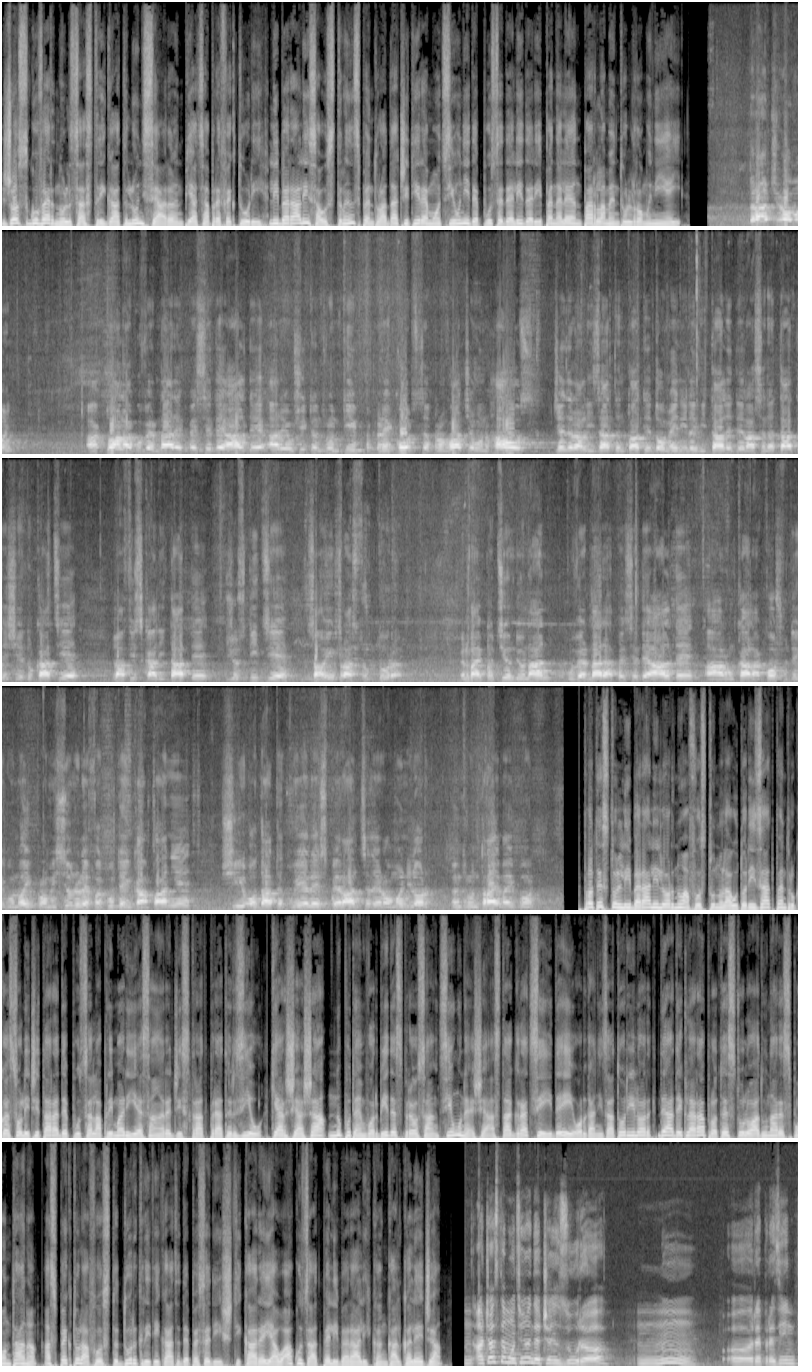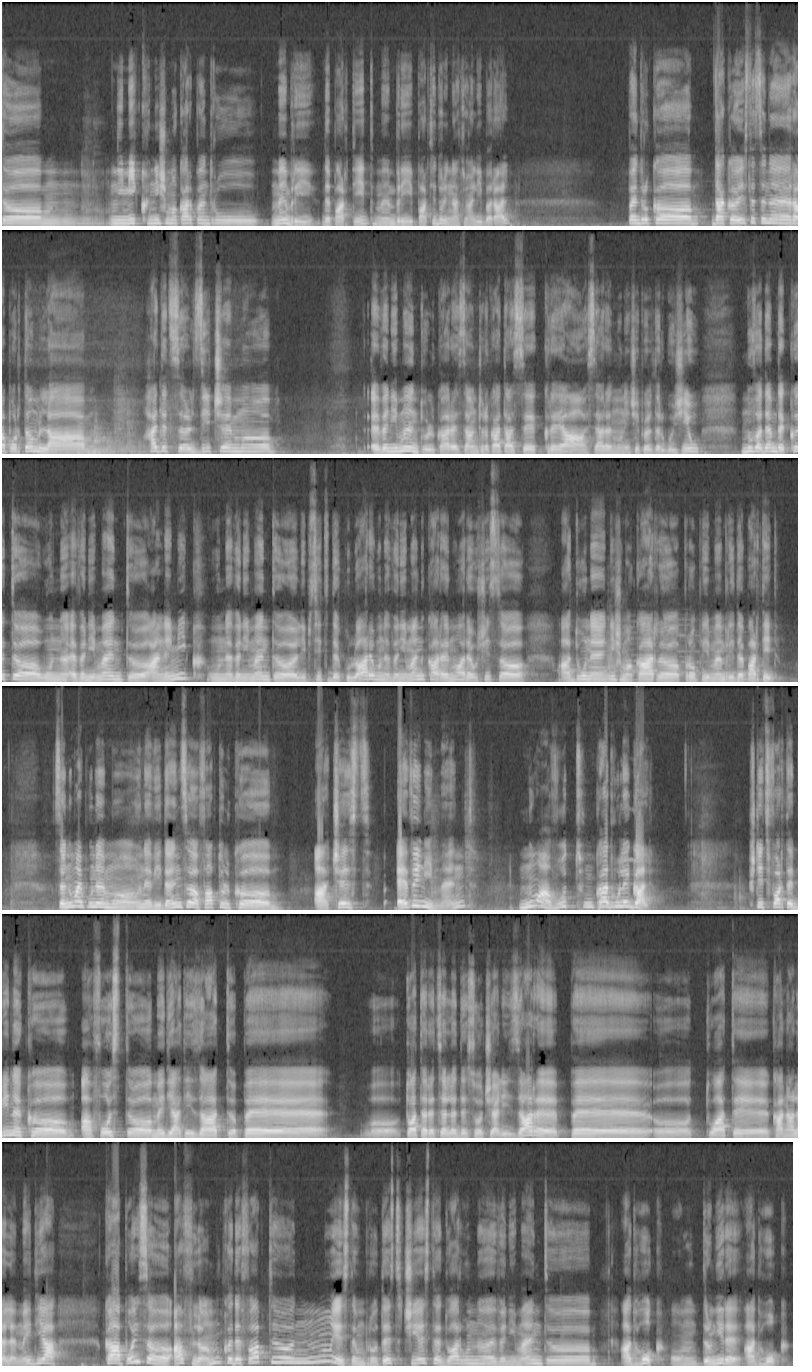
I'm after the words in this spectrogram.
Jos guvernul s-a strigat luni seară în piața prefecturii. Liberalii s-au strâns pentru a da citire moțiunii depuse de liderii PNL în Parlamentul României. Dragi români, actuala guvernare PSD-ALDE a reușit într-un timp record să provoace un haos generalizat în toate domeniile vitale de la sănătate și educație, la fiscalitate, justiție sau infrastructură. În mai puțin de un an, guvernarea PSD-ALDE a aruncat la coșul de gunoi promisiunile făcute în campanie și, odată cu ele, speranțele românilor într-un trai mai bun. Protestul liberalilor nu a fost unul autorizat pentru că solicitarea depusă la primărie s-a înregistrat prea târziu. Chiar și așa, nu putem vorbi despre o sancțiune și asta grație ideii organizatorilor de a declara protestul o adunare spontană. Aspectul a fost dur criticat de pesediști care i-au acuzat pe liberali că încalcă legea. Această moțiune de cenzură nu uh, reprezintă mm, nimic nici măcar pentru membrii de partid, membrii Partidului Național Liberal, pentru că dacă este să ne raportăm la, haideți să-l zicem, uh, evenimentul care s-a încercat a se crea seară în municipiul Târgu Jiu, nu vedem decât uh, un eveniment uh, anemic, un eveniment lipsit de culoare, un eveniment care nu a reușit să adune nici măcar proprii membri de partid. Să nu mai punem în evidență faptul că acest eveniment nu a avut un cadru legal. Știți foarte bine că a fost uh, mediatizat pe uh, toate rețelele de socializare, pe uh, toate canalele media, ca apoi să aflăm că de fapt nu este un protest, ci este doar un eveniment ad hoc, o întâlnire ad hoc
